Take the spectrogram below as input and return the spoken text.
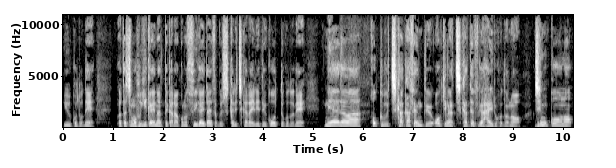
いうことで私も府議会になってからこの水害対策しっかり力入れていこうということで寝屋川北部地下河川という大きな地下鉄が入るほどの人工の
